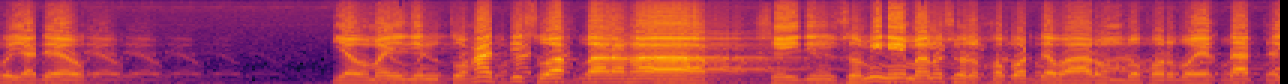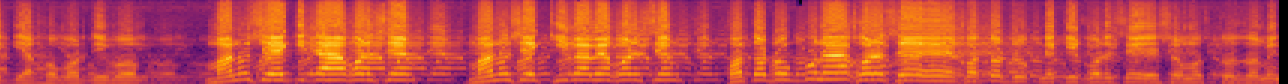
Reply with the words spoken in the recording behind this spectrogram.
কইয়া দেও। ইয়াউমাইদিন তুহাদ্দিসু আখবারাহা, সেই দিন জমিনে মানুষের খবর দেওয়া আরম্ভ করব একদার থাকিয়া খবর দিব। মানুষে কিতা করছে? মানুষে কীভাবে করছে? কতটুক গুণা করছে? কতটুক নেকি করছে? এ সমস্ত জমিন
